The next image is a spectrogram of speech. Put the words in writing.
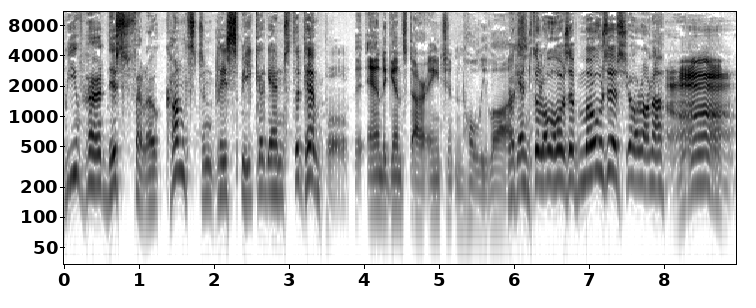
We've heard this fellow constantly speak against the temple. And against our ancient and holy laws. Against the laws of Moses, Your Honor. Ah,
